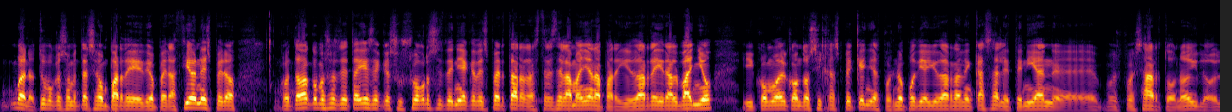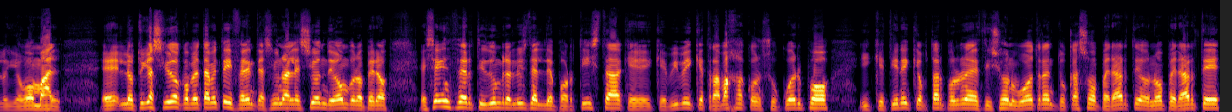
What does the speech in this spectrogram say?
bueno, tuvo que someterse a un par de, operaciones, pero contaba como esos detalles de que su suegro se tenía que despertar a las 3 de la mañana para ayudarle a ir al baño y como él con dos hijas pequeñas pues no podía ayudar nada en casa, le tenían eh, pues, pues harto, ¿no? Y lo, llevó mal. Eh, lo tuyo ha sido completamente diferente, ha sido una lesión de hombro, pero esa incertidumbre, Luis, del deportista que, vive y que trabaja con su cuerpo y que tiene que optar por una decisión u otra, en tu caso operarte o no operarte,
